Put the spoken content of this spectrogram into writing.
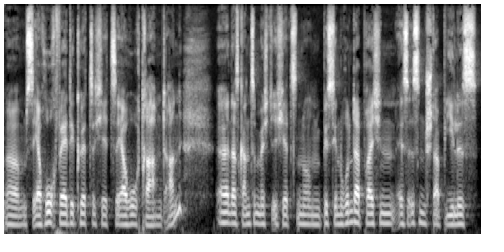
Ähm, sehr hochwertig hört sich jetzt sehr hochtrabend an. Äh, das Ganze möchte ich jetzt nur ein bisschen runterbrechen. Es ist ein stabiles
